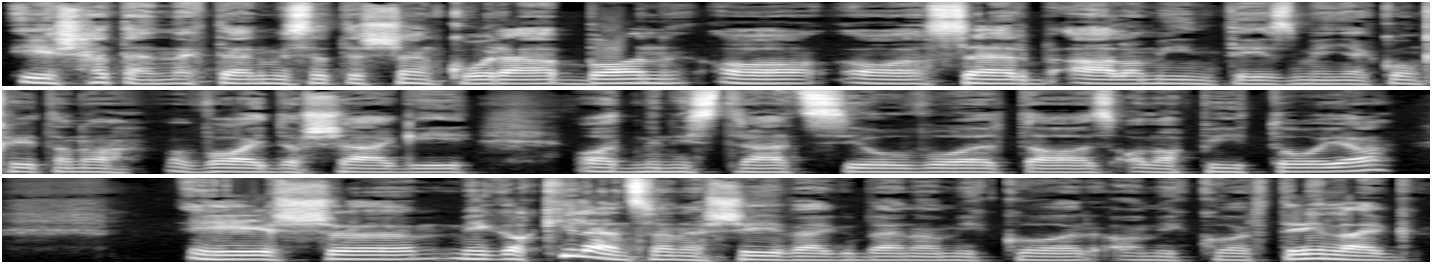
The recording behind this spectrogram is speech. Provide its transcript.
és hát ennek természetesen korábban a, a szerb állami intézménye, konkrétan a, a vajdasági adminisztráció volt az alapítója, és még a 90-es években, amikor, amikor tényleg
